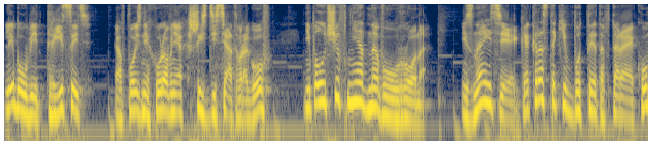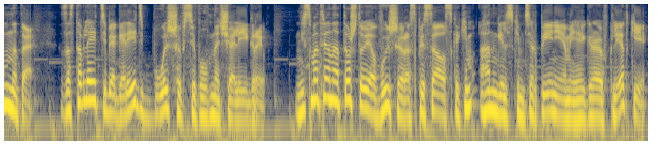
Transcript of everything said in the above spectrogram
Либо убить 30, а в поздних уровнях 60 врагов, не получив ни одного урона. И знаете, как раз таки вот эта вторая комната заставляет тебя гореть больше всего в начале игры. Несмотря на то, что я выше расписал, с каким ангельским терпением я играю в клетки,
